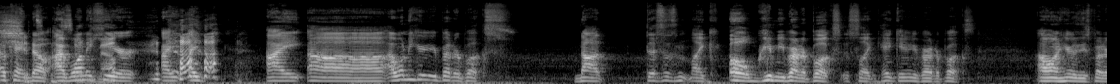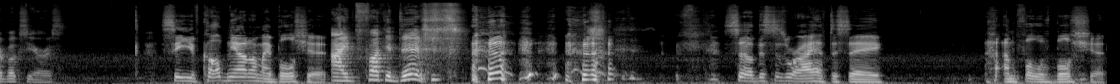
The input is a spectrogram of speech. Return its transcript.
Okay. Shit's no, I want to hear. I. I. I. Uh. I want to hear your better books. Not. This isn't like oh give me better books. It's like hey give me better books. I want to hear these better books of yours. See, you've called me out on my bullshit. I fucking did. So this is where I have to say I'm full of bullshit.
